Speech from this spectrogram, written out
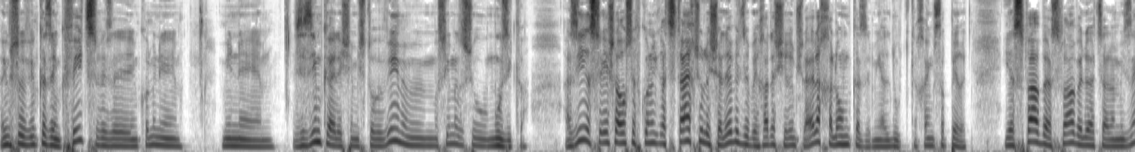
מסתובבים כזה עם קפיץ, וזה עם כל מיני מין אה, זיזים כאלה שמסתובבים והם עושים איזושהי מוזיקה. אז היא, יש לה אוסף קולנית, רצתה איכשהו לשלב את זה באחד השירים שלה. היה לה חלום כזה מילדות, ככה היא מספרת. היא אספה ואספה ולא יצא לה מזה.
